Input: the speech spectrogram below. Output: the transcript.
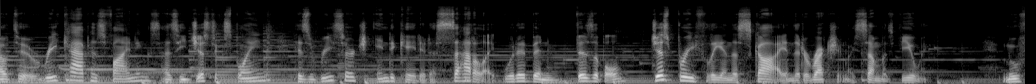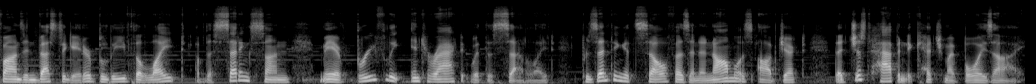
Now, to recap his findings, as he just explained, his research indicated a satellite would have been visible just briefly in the sky in the direction my son was viewing. MUFON's investigator believed the light of the setting sun may have briefly interacted with the satellite, presenting itself as an anomalous object that just happened to catch my boy's eye.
